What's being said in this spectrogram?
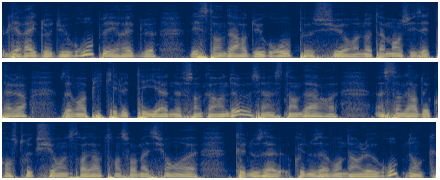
les règles du groupe, les règles, les standards du groupe sur, notamment, je disais tout à l'heure, nous avons appliqué le TIA 942, c'est un standard, un standard de construction, un standard de transformation que nous que nous avons dans le groupe. Donc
